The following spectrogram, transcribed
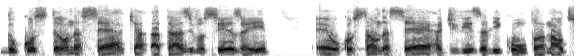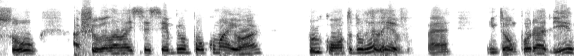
do costão da serra, que a, atrás de vocês aí, é, o costão da serra, divisa ali com o Planalto Sul, a chuva ela vai ser sempre um pouco maior por conta do relevo, né? Então por ali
